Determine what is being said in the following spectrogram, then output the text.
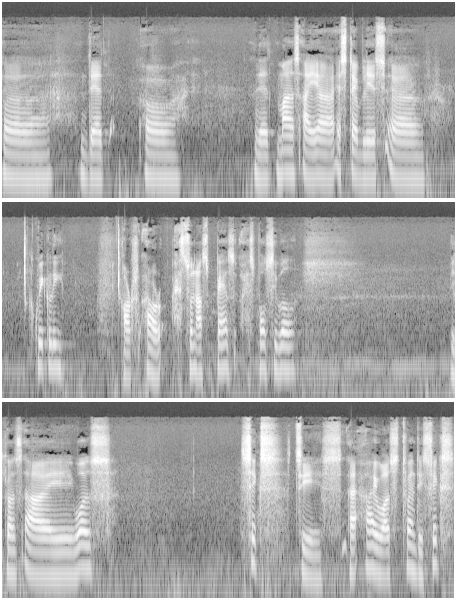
that uh, that must I uh, establish uh, quickly or, or as soon as, as possible. Because I was 60 uh, I was 26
